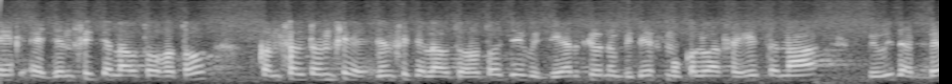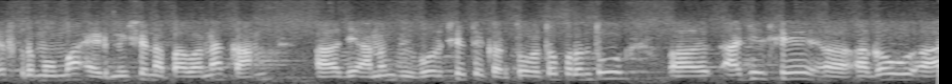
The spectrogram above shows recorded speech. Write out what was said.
એક એજન્સી ચલાવતો હતો કન્સલ્ટન્સી એજન્સી ચલાવતો હતો, જે વિદ્યાર્થીઓને વિદેશ મોકલવા સહિતના વિવિધ અભ્યાસક્રમોમાં એડમિશન અપાવવાના કામ જે આનંદ વિભોર છે તે કરતો હતો. પરંતુ આ જે છે અગાઉ આ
